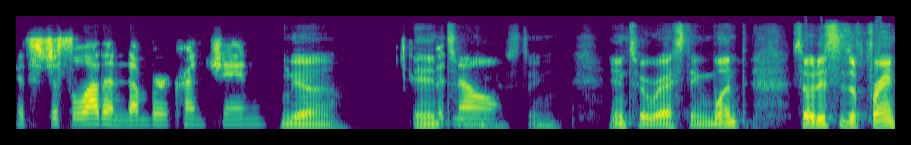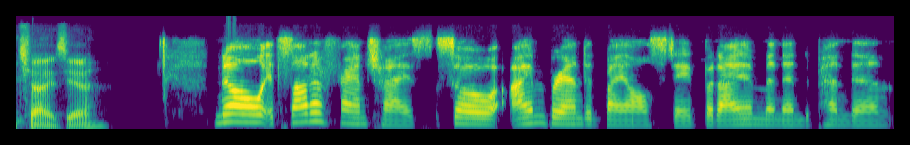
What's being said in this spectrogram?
it's just a lot of number crunching Yeah. But no. Interesting. Interesting. One so this is a franchise, yeah? No, it's not a franchise. So I'm branded by Allstate, but I am an independent.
